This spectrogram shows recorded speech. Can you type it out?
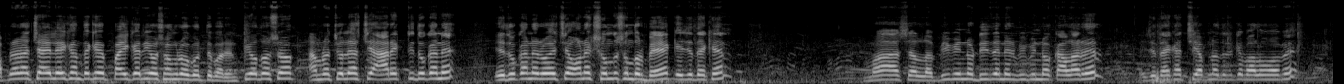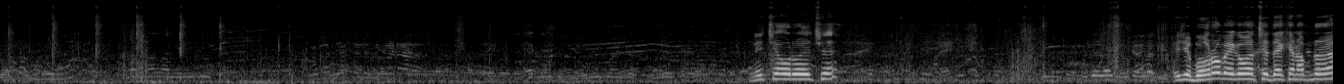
আপনারা চাইলে এখান থেকে পাইকারিও সংগ্রহ করতে পারেন। প্রিয় দর্শক, আমরা চলে আসছি আরেকটি দোকানে। এই দোকানে রয়েছে অনেক সুন্দর সুন্দর ব্যাগ। এই যে দেখেন মাশাল্লাহ বিভিন্ন ডিজাইনের বিভিন্ন কালারের। এই যে দেখাচ্ছি আপনাদেরকে ভালোভাবে। নিচেও রয়েছে। এই যে বড় ব্যাগও আছে, দেখেন আপনারা।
